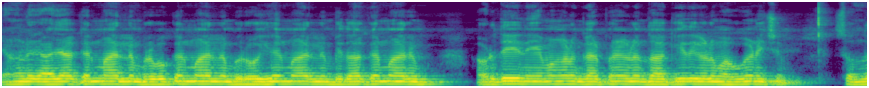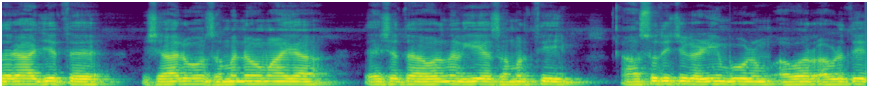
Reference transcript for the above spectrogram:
ഞങ്ങളുടെ രാജാക്കന്മാരിലും പ്രഭുക്കന്മാരിലും പുരോഹിതന്മാരിലും പിതാക്കന്മാരും അവിടുത്തെ നിയമങ്ങളും കൽപ്പനകളും താക്കീതുകളും അവഗണിച്ചും സ്വന്തം രാജ്യത്ത് വിശാലവും സമ്പന്നവുമായ ദേശത്ത് അവർ നൽകിയ സമൃദ്ധി ആസ്വദിച്ച് കഴിയുമ്പോഴും അവർ അവിടുത്തെ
